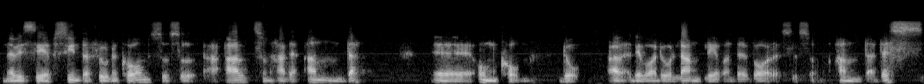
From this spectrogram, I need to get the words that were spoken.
när vi ser syndafloden kom så, så allt som hade anda eh, omkom då. Det var då landlevande varelser som andades.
